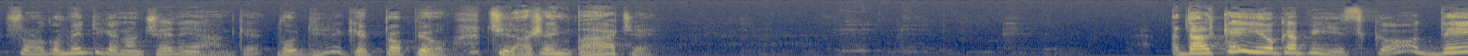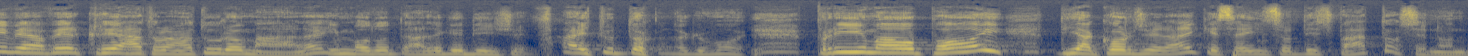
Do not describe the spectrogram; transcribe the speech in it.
sono convinti che non c'è neanche, vuol dire che proprio ci lascia in pace dal che io capisco, deve aver creato la natura umana in modo tale che dice fai tutto quello che vuoi, prima o poi ti accorgerai che sei insoddisfatto se non,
